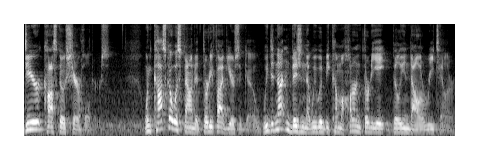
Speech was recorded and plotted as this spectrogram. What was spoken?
Dear Costco shareholders, when Costco was founded 35 years ago, we did not envision that we would become a $138 billion retailer,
